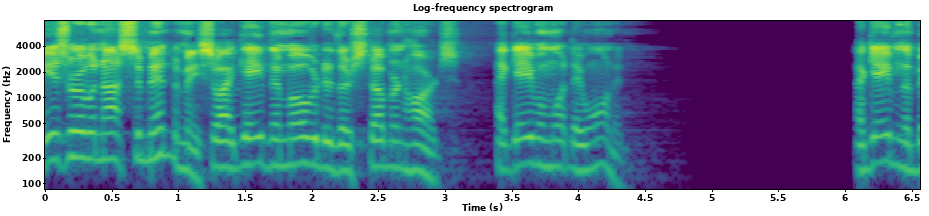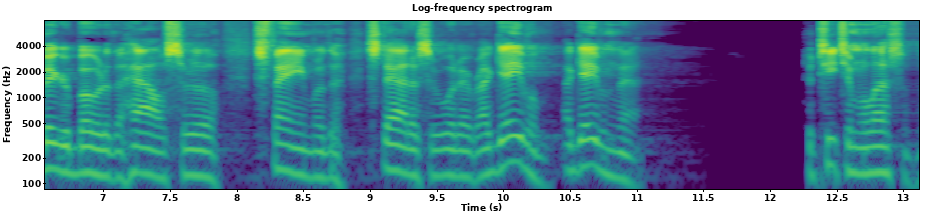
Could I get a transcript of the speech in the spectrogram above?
Israel would not submit to me, so I gave them over to their stubborn hearts. I gave them what they wanted. I gave them the bigger boat or the house or the fame or the status or whatever. I gave them, I gave them that to teach them a lesson.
